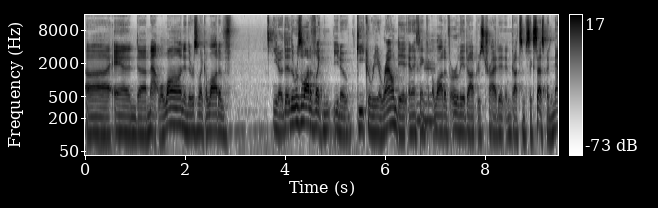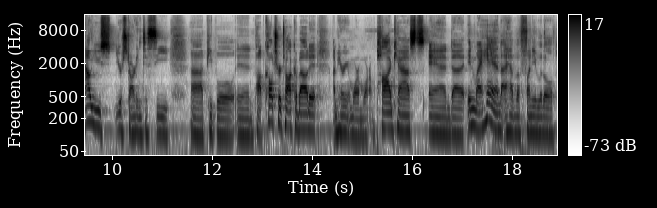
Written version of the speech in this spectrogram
uh, and uh, Matt Lalonde, and there was like a lot of you know, there, there was a lot of like, you know, geekery around it, and I think a lot of early adopters tried it and got some success. But now you, you're starting to see uh, people in pop culture talk about it. I'm hearing it more and more on podcasts, and uh, in my hand I have a funny little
